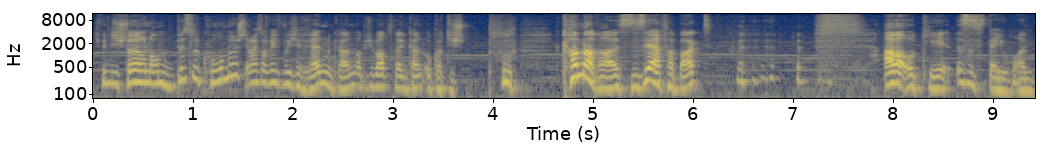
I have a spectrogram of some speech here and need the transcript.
Ich finde die Steuerung noch ein bisschen komisch. Ich weiß auch nicht, wo ich rennen kann. Ob ich überhaupt rennen kann. Oh Gott, die Puh, Kamera ist sehr verbuggt. Aber okay, es ist Day One.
